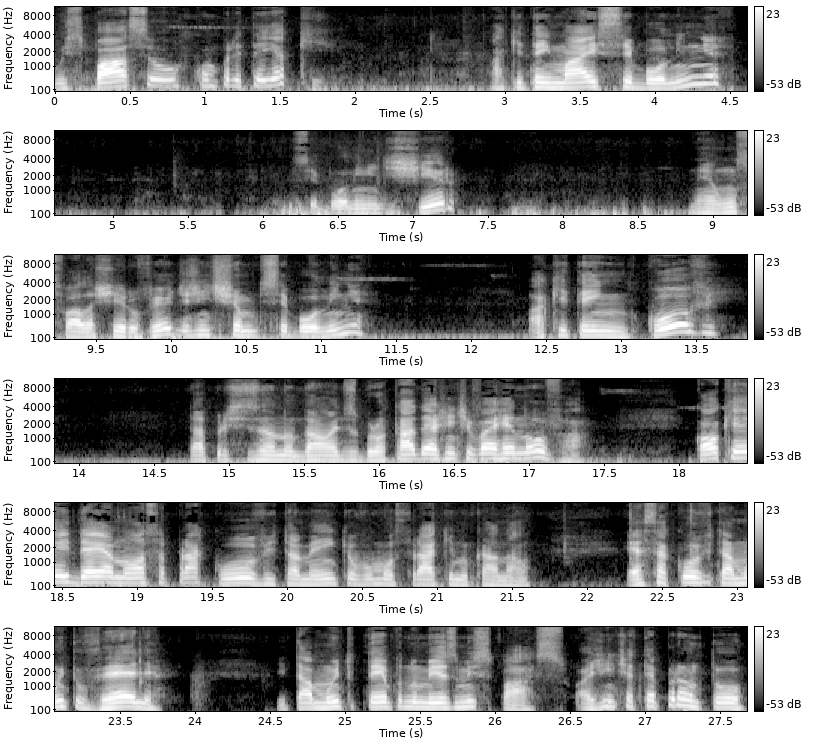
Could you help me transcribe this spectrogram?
o espaço, eu completei aqui. Aqui tem mais cebolinha, cebolinha de cheiro. Né? Uns falam cheiro verde, a gente chama de cebolinha. Aqui tem couve, tá precisando dar uma desbrotada e a gente vai renovar. Qual que é a ideia nossa para couve também que eu vou mostrar aqui no canal? Essa couve está muito velha e está muito tempo no mesmo espaço. A gente até plantou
